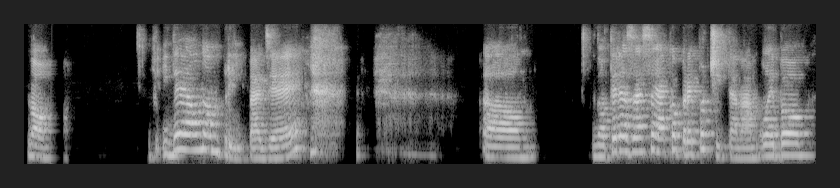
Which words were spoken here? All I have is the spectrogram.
No, v ideálnom prípade, um, no teraz zase ako prepočítavam, lebo,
